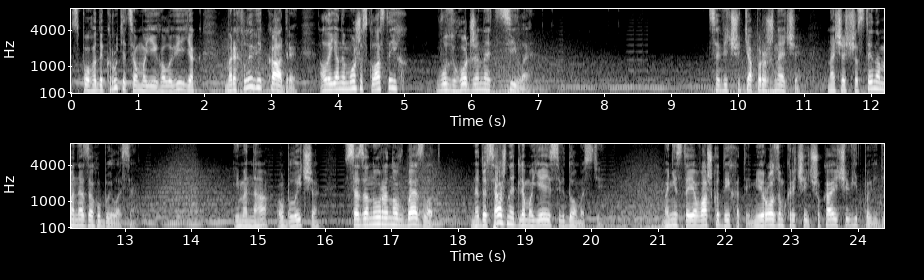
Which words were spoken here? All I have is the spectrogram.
Спогади крутяться в моїй голові як мерехливі кадри, але я не можу скласти їх в узгоджене ціле. Це відчуття порожнечі, наче частина мене загубилася. Імена, обличчя, все занурено в безлад, недосяжне для моєї свідомості. Мені стає важко дихати, мій розум кричить, шукаючи відповіді,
